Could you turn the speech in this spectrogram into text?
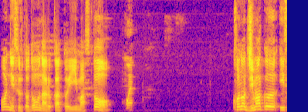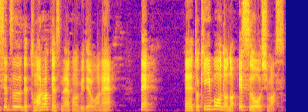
オンにするとどうなるかと言いますと、この字幕一節で止まるわけですね。このビデオがね。で、えっ、と、キーボードの S を押します。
